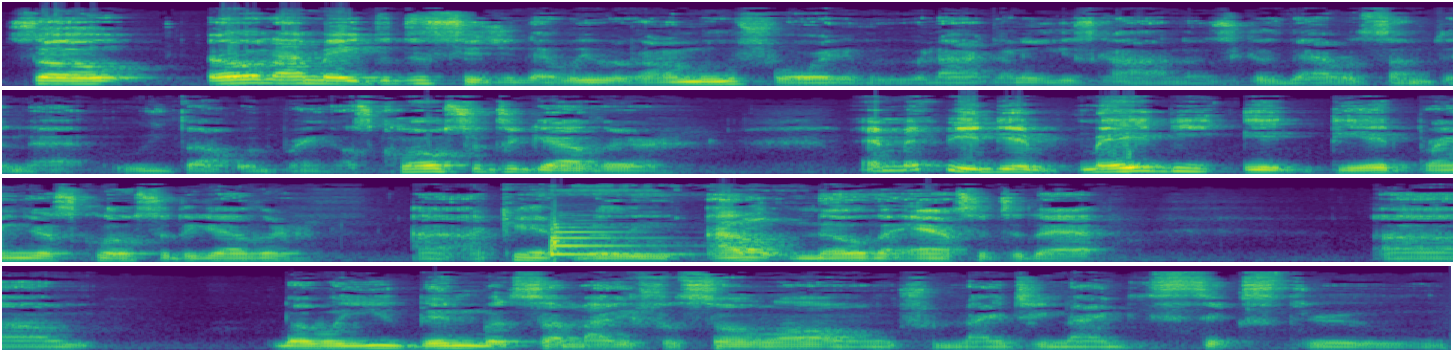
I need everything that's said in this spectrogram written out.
So Earl and I made the decision that we were going to move forward and we were not going to use condoms because that was something that we thought would bring us closer together. And maybe it did. Maybe it did bring us closer together. I, I can't really. I don't know the answer to that. Um, but when you've been with somebody for so long, from 1996 through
